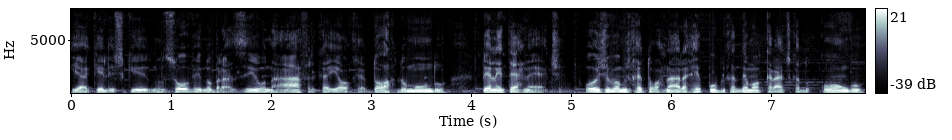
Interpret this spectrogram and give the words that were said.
e aqueles que nos ouvem no Brasil, na África e ao redor do mundo pela internet. Hoje vamos retornar à República Democrática do Congo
